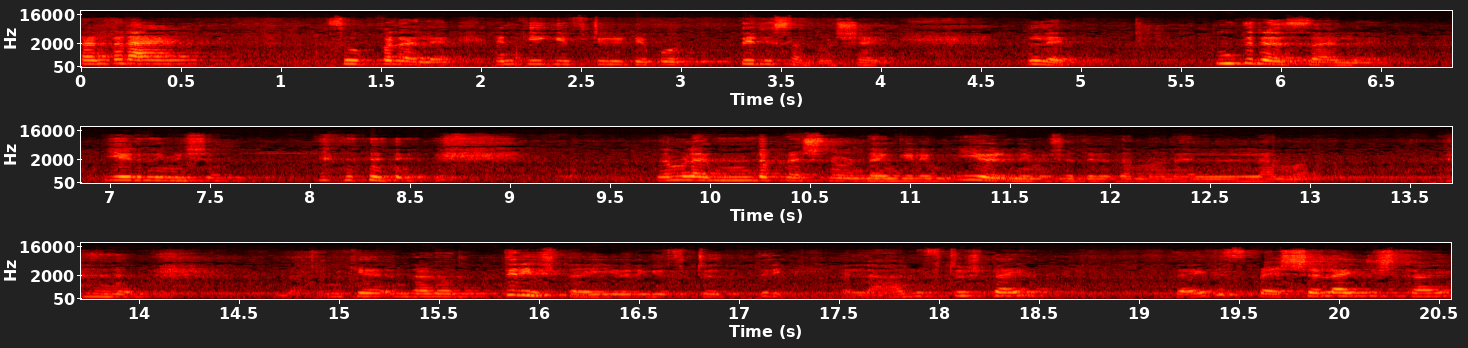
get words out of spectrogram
കണ്ടടായ സൂപ്പർ അല്ലേ? എനിക്ക് ഈ ഗിഫ്റ്റ് കിട്ടിയപ്പോൾ ഒത്തിരി സന്തോഷമായി അല്ലേ? എന്ത് രസമല്ലേ? ഈ ഒരു നിമിഷം. നമ്മൾ എന്ത് പ്രശ്നം ഉണ്ടെങ്കിലും ഈ ഒരു നിമിഷത്തിൽ നമ്മളെല്ലാം മറക്കും. എനിക്ക് എന്താണ് ഒത്തിരി ഇഷ്ടമായി ഈ ഒരു ഗിഫ്റ്റ് ഒത്തിരി. എല്ലാ ഗിഫ്റ്റും ഇഷ്ടമായി ഇതായിട്ട് സ്പെഷ്യലായിട്ട് ഇഷ്ടമായി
